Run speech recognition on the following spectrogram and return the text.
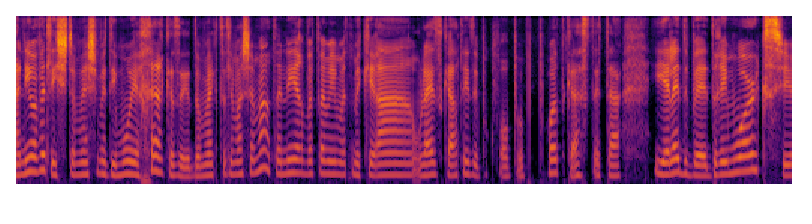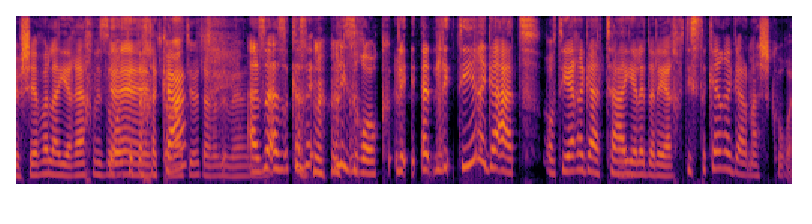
אני אוהבת להשתמש בדימוי אחר, כזה דומה קצת למה שאמרת. אני הרבה פעמים, את מכירה, אולי הזכרתי את זה פה כבר בפודקאסט, את הילד ב-DreamWorks שיושב על הירח וזורק את כן, החכה. שמעתי אותך לדבר אז. אז כזה, לזרוק, תהיי רגע את, או תהיה רגע אתה הילד על הירח, ותסתכל רגע על מה שקורה.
